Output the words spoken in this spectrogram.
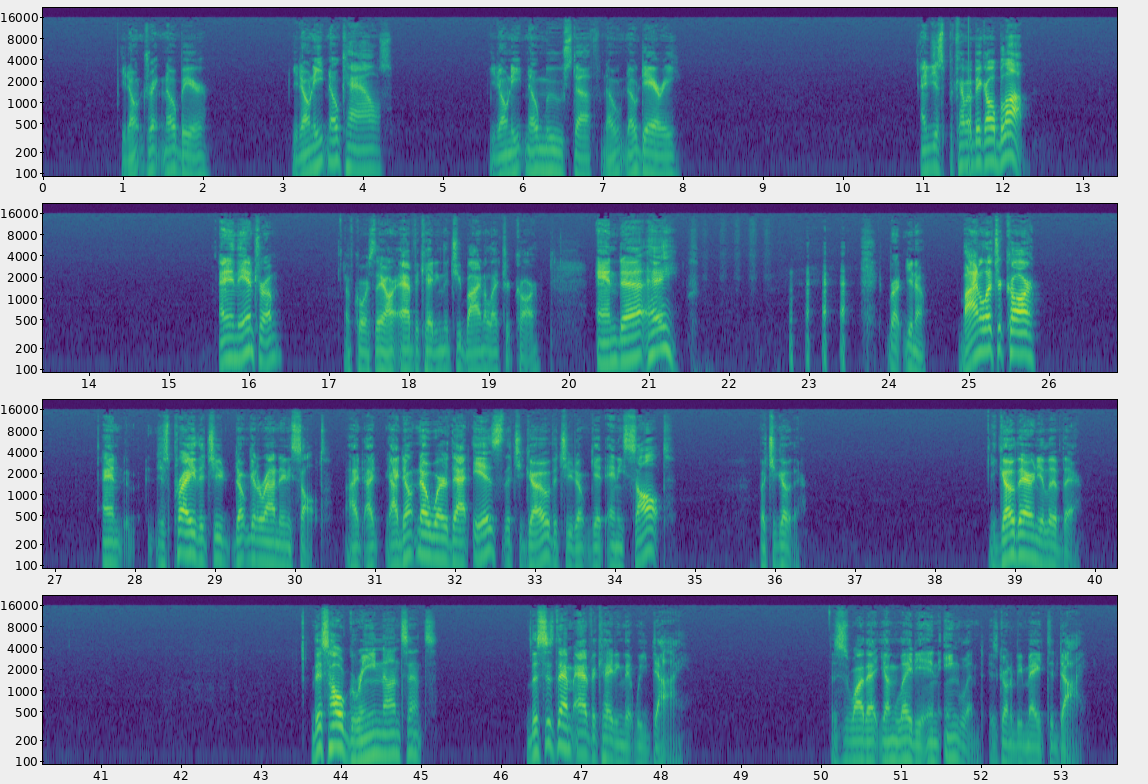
You don't drink no beer. You don't eat no cows. You don't eat no moo stuff, no no dairy. And you just become a big old blob. And in the interim, of course, they are advocating that you buy an electric car. And uh, hey, but you know, buy an electric car and just pray that you don't get around any salt. I, I, I don't know where that is that you go, that you don't get any salt, but you go there. You go there and you live there. This whole green nonsense, this is them advocating that we die. This is why that young lady in England is going to be made to die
